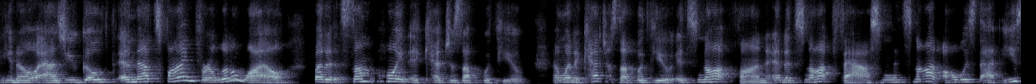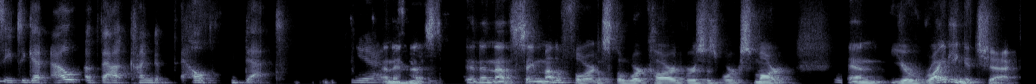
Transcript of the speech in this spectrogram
you know, as you go, and that's fine for a little while, but at some point it catches up with you. And when it catches up with you, it's not fun and it's not fast and it's not always that easy to get out of that kind of health debt. Yeah. And then that's and in that same metaphor, it's the work hard versus work smart. And you're writing a check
